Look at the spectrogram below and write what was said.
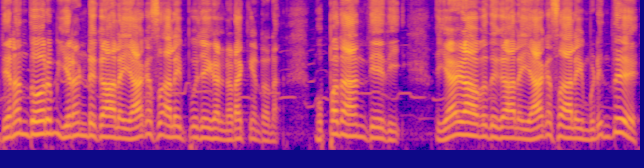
தினந்தோறும் இரண்டு கால யாகசாலை பூஜைகள் நடக்கின்றன. முப்பதாம் தேதி ஏழாவது கால யாகசாலை முடிந்து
